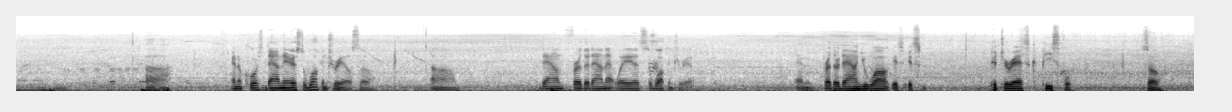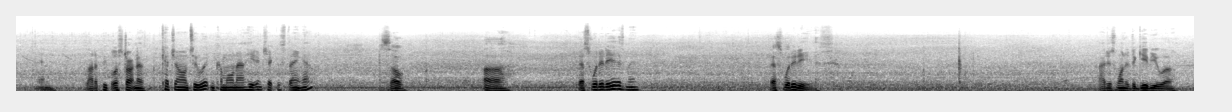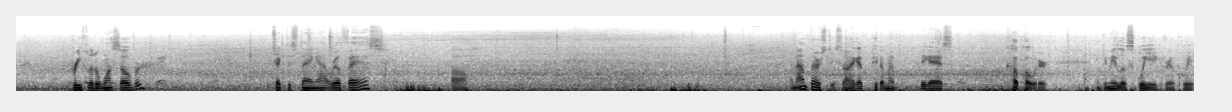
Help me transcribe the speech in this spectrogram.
uh, and of course down there is the walking trail so um, down further down that way, is the walking trail. And further down you walk, it's, it's picturesque, peaceful. So, and a lot of people are starting to catch on to it and come on out here and check this thing out. So, uh, that's what it is, man. That's what it is. I just wanted to give you a brief little once over. Check this thing out real fast. Uh, and I'm thirsty, so I gotta pick up my big ass cup holder and give me a little squig real quick.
